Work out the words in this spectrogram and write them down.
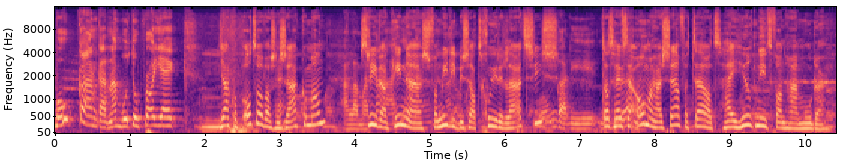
Bukan karena butuh proyek. Jacob Otto was een zakenman. Sri Wagina's familie bezat goede relaties. Dat heeft haar oma haar zelf verteld. Hij hield niet van haar moeder.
